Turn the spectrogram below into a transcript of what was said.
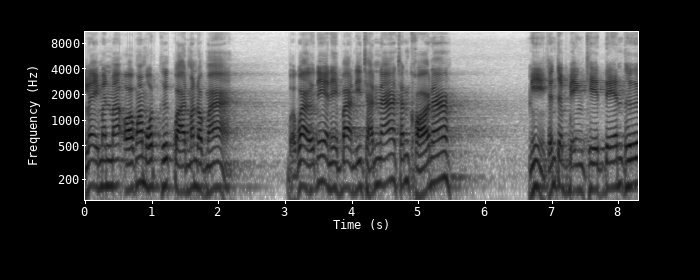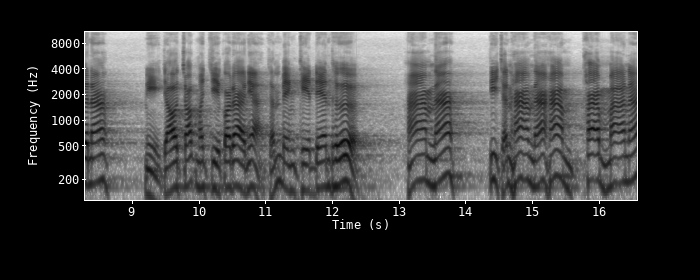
ไล่มันมาออกมาหมดคือกวาดมันออกมา บอกว่าเนี่ยนี่บ้านนี้ฉันนะ ฉันขอนะ นี่ฉันจะแบ่งเขตแดนเธอนะ นี่จะเอาจ็อกมาจีก็ได้เนี่ย ฉันแบ่งเขตแดนเธอ ห้ามนะ ที่ฉันห้ามนะ ห้ามข้ามมานะ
